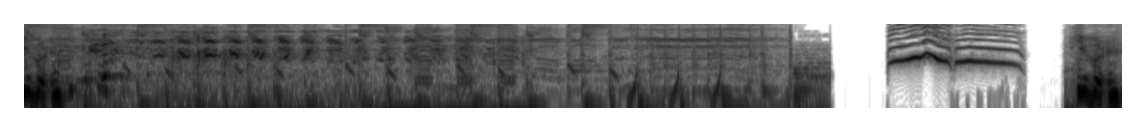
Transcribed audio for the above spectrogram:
有人，有人。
